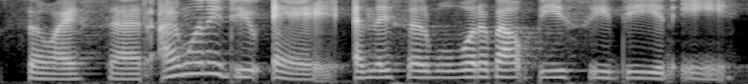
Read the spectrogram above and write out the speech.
So I said, I want to do A. And they said, Well, what about B, C, D, and E?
